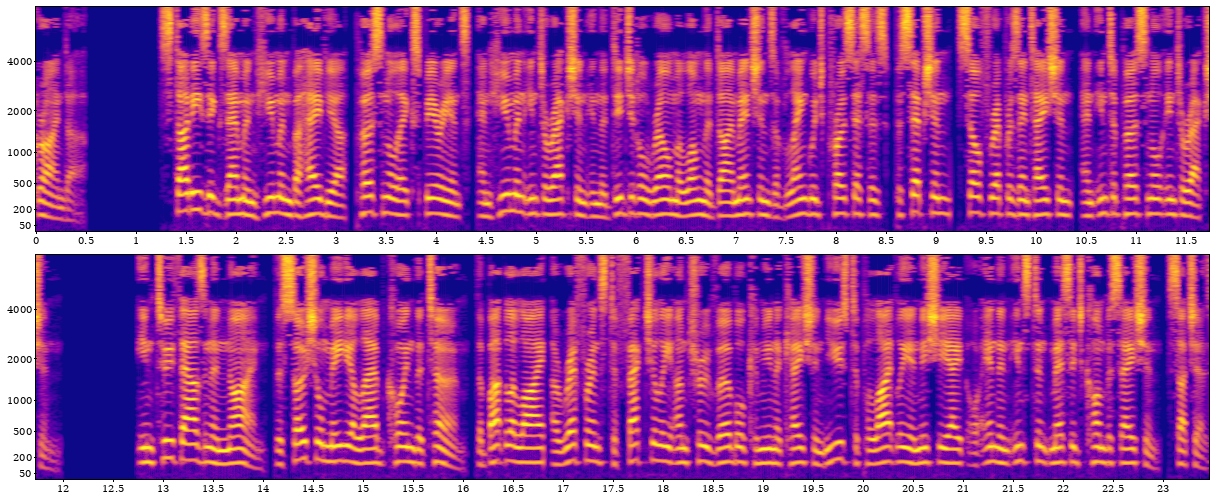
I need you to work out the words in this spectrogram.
Grindr. Studies examine human behavior, personal experience, and human interaction in the digital realm along the dimensions of language processes, perception, self-representation, and interpersonal interaction. In 2009, the Social Media Lab coined the term, the Butler lie, a reference to factually untrue verbal communication used to politely initiate or end an instant message conversation, such as,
